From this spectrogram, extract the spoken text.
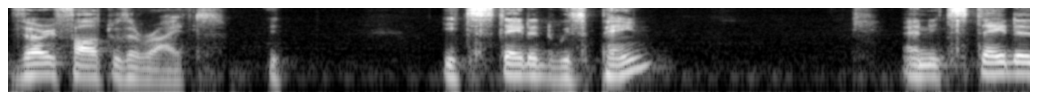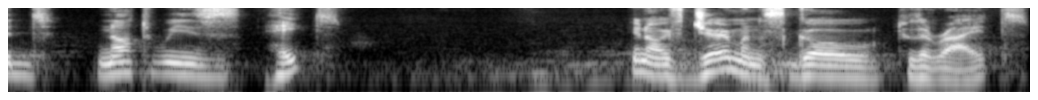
very far to the right. It, it's stated with pain, and it's stated not with hate. You know, if Germans go to the right,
